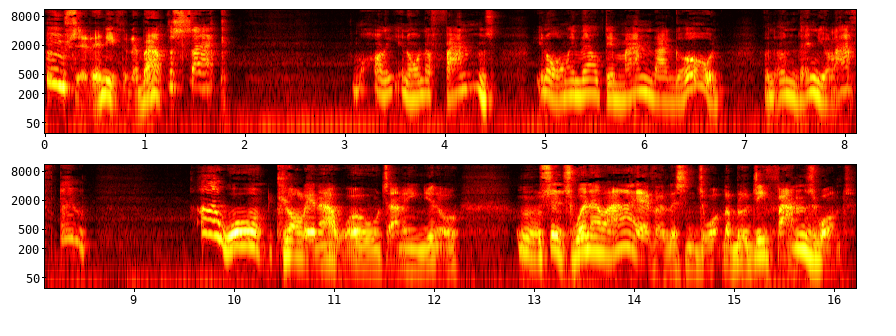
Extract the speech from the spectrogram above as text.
Who said anything about the sack? Well, you know, the fans. You know, I mean, they'll demand I go, and, and, and then you'll have to. I won't, Colin, I won't. I mean, you know, since when have I ever listened to what the bloody fans want?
